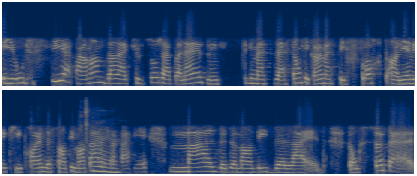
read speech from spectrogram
Et il y a aussi apparemment dans la culture japonaise une stigmatisation qui est quand même assez forte en lien avec les problèmes de santé mentale. Ça paraît mal de demander de l'aide. Donc ça, ça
